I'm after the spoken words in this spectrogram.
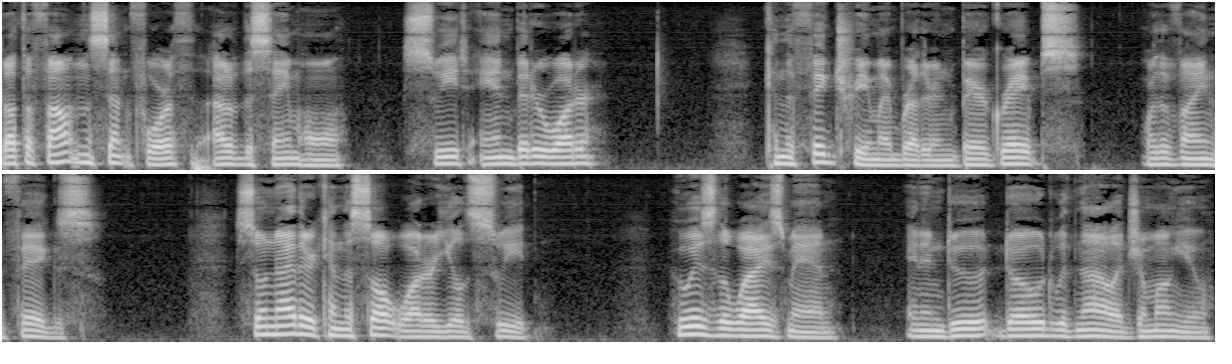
Doth a fountain sent forth out of the same hole sweet and bitter water? Can the fig tree, my brethren, bear grapes, or the vine figs? So neither can the salt water yield sweet. Who is the wise man, and endowed with knowledge among you?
